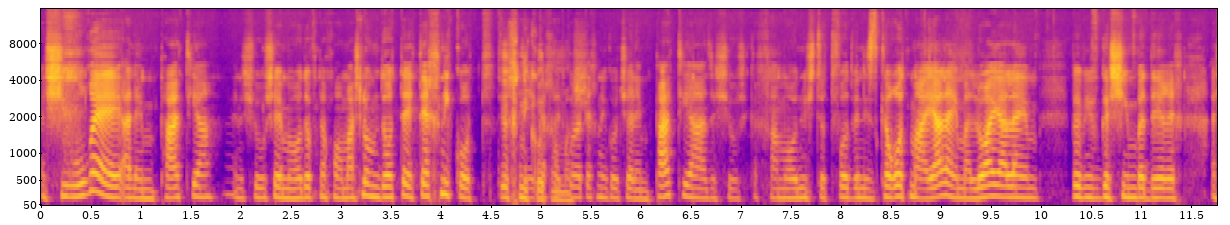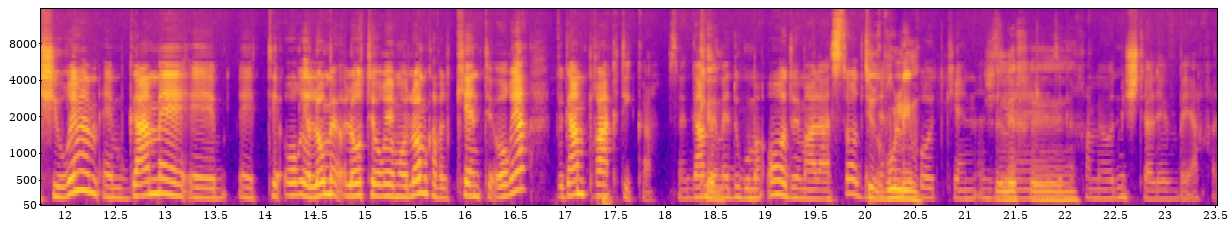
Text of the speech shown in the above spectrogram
השיעור אה, על אמפתיה, זה שיעור שמאוד אוהבת, אנחנו ממש לומדות טכניקות. טכניקות ככה את כל ממש. הטכניקות של אמפתיה, זה שיעור שככה מאוד משתתפות ונזכרות מה היה להם, מה לא היה להם במפגשים בדרך. השיעורים הם, הם גם אה, אה, תיאוריה, לא, לא תיאוריה מאוד לעומק, אבל כן תיאוריה, וגם פרקטיקה. אומרת, גם כן. באמת דוגמאות ומה לעשות. תרגולים. וטכניקות, כן, אז של זה, איך, אה, זה ככה מאוד משתלב ביחד.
